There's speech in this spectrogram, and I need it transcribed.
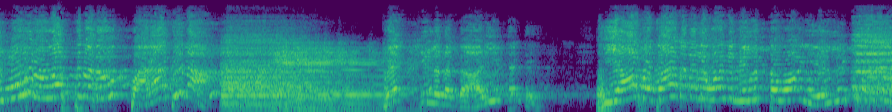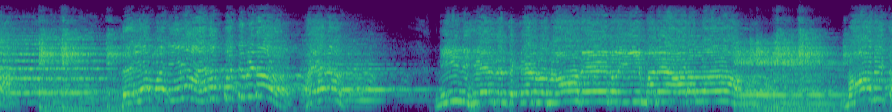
ಮೂರು ವಸ್ತುಗಳು ಪರಾಧೀನ ಬೆಕ್ಕಿಲ್ಲದ ಗಾಡಿ ಇದ್ದಂತೆ. ಯಾವ ಜಾಗದಲ್ಲಿ ಹೋಗಿ ನಿಲ್ಲುತ್ತವೋ ಎಲ್ಲಿ ನೀನು ಹೇಳಿದಂತೆ ಕೇಳಿದ ನಾನೇನು ಈ ಮನೆ ಆಡಲ್ಲ? ಮಾಲೀಕ!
